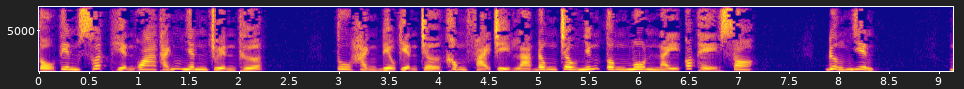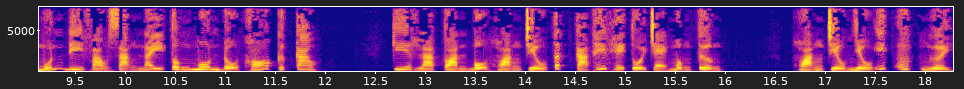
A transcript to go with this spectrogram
tổ tiên xuất hiện qua thánh nhân truyền thừa, tu hành điều kiện chờ không phải chỉ là đông châu những tôn môn này có thể so. đương nhiên, muốn đi vào dạng này tôn môn độ khó cực cao, kia là toàn bộ hoàng triều tất cả thế hệ tuổi trẻ mộng tưởng, hoàng triều nhiều ít ước người,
